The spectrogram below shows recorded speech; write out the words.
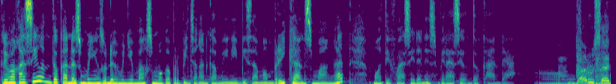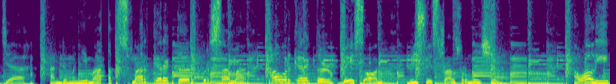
terima kasih untuk Anda semua yang sudah menyimak. Semoga perbincangan kami ini bisa memberikan semangat, motivasi, dan inspirasi untuk Anda. Baru saja Anda menyimak Smart Character bersama Power Character based on Business Transformation. Awali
